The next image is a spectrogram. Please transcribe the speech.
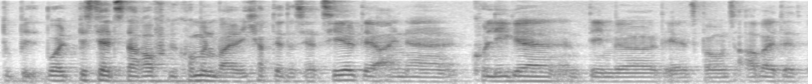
du bist jetzt darauf gekommen, weil ich habe dir das erzählt, der eine Kollege, den wir, der jetzt bei uns arbeitet,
